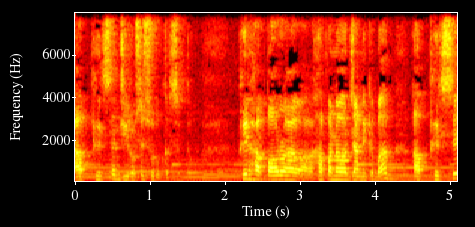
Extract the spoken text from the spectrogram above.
आप फिर से ज़ीरो से शुरू कर सकते हो। फिर half hour half an hour जाने के बाद आप फिर से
